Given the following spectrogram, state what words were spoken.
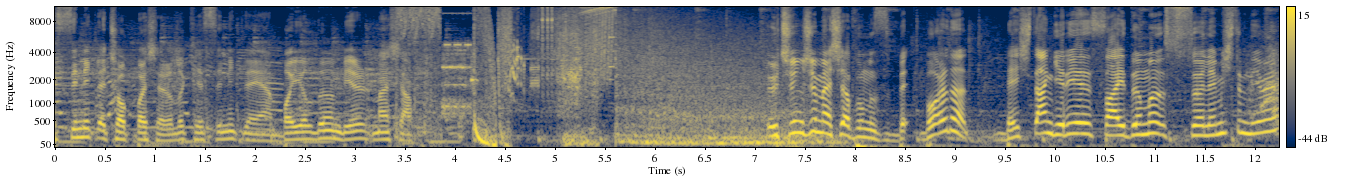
Kesinlikle çok başarılı. Kesinlikle yani bayıldığım bir mashup. Üçüncü mashup'ımız. Be- Bu arada 5'ten geriye saydığımı söylemiştim değil mi?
